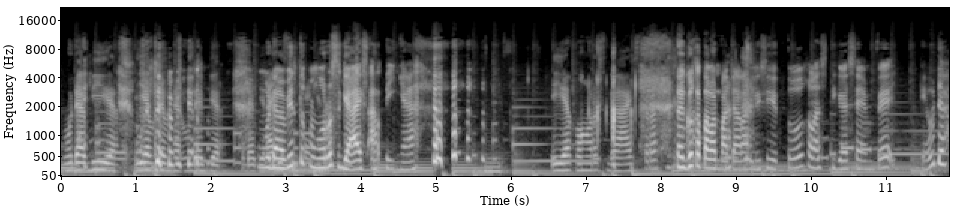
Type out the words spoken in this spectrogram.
muda bir iya benar-benar muda bir muda bir tuh pengurus guys artinya. iya pengurus guys terus Nah, gue ketahuan pacaran di situ kelas 3 SMP. Ya udah,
